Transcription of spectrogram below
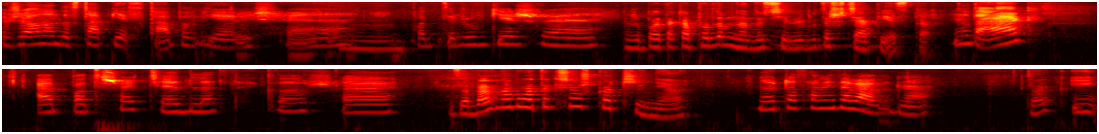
Że ona dostała pieska, po pierwsze. Po drugie, że... Że była taka podobna do Ciebie, bo też chciała pieska. No tak. A po trzecie dlatego, że Zabawna była ta książka, czy nie? no czasami zabawna. Tak? I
